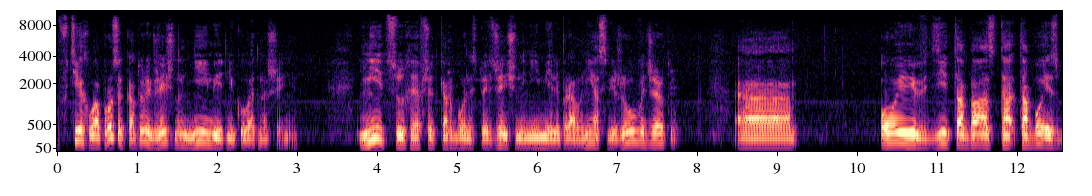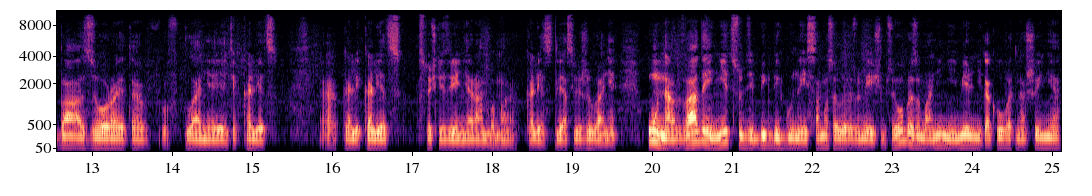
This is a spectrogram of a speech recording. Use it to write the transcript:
в тех вопросах, которые к женщинам не имеют никакого отношения. Ни цухевшет карбонис, то есть женщины не имели права ни освежевывать жертву, а, ой, вди табаз, табоис базора, это в плане этих колец, э, колец с точки зрения Рамбама, колец для освежевания. У Навады нет суди бигды гуна, и само собой разумеющимся образом они не имели никакого отношения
